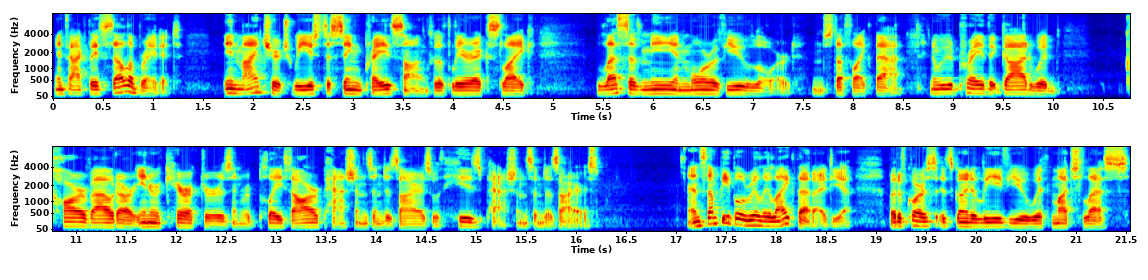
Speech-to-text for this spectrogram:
In fact, they celebrate it. In my church, we used to sing praise songs with lyrics like, Less of me and more of you, Lord, and stuff like that. And we would pray that God would carve out our inner characters and replace our passions and desires with His passions and desires. And some people really like that idea, but of course, it's going to leave you with much less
